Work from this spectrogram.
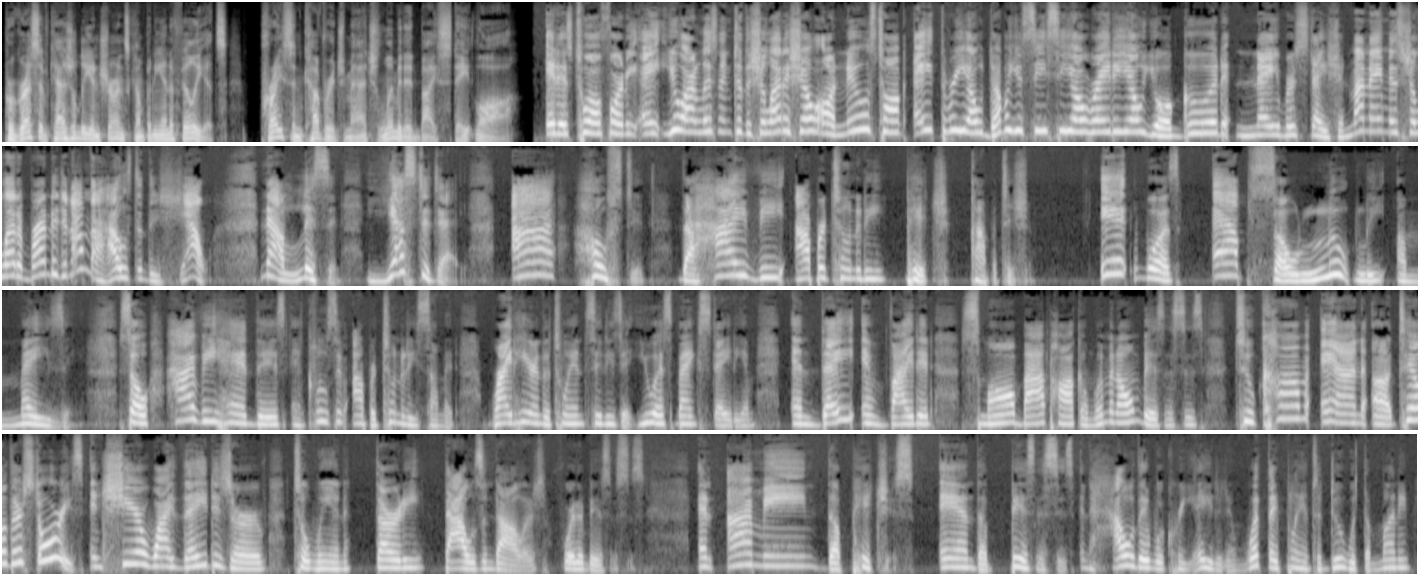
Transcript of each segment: Progressive Casualty Insurance Company and Affiliates. Price and coverage match limited by state law. It is 1248. You are listening to the Sheletta Show on News Talk 830 WCCO Radio, your good neighbor station. My name is Sheletta Brundage and I'm the host of the show. Now listen, yesterday I hosted the Hy-Vee Opportunity Pitch Competition. It was absolutely amazing. So Hy-Vee had this inclusive opportunity summit right here in the Twin Cities at US Bank Stadium, and they invited small BIPOC and women-owned businesses to come and uh, tell their stories and share why they deserve to win thirty thousand dollars for their businesses. And I mean the pitches and the businesses and how they were created and what they plan to do with the money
